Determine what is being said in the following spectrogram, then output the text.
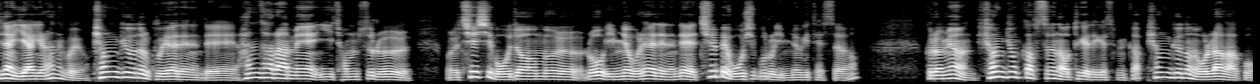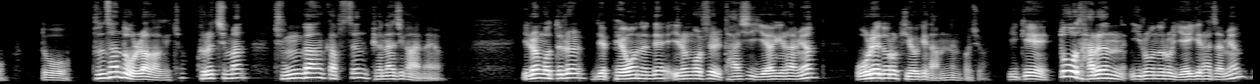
그냥 이야기를 하는 거예요. 평균을 구해야 되는데 한 사람의 이 점수를 원래 75점으로 입력을 해야 되는데 750으로 입력이 됐어요. 그러면 평균 값은 어떻게 되겠습니까? 평균은 올라가고 또 분산도 올라가겠죠. 그렇지만 중간 값은 변하지가 않아요. 이런 것들을 이제 배웠는데 이런 것을 다시 이야기를 하면 오래도록 기억에 남는 거죠. 이게 또 다른 이론으로 얘기를 하자면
